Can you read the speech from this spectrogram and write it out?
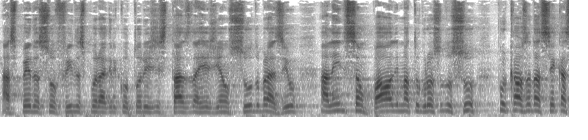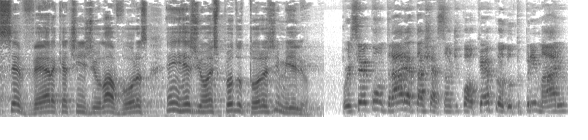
as perdas sofridas por agricultores de estados da região sul do Brasil, além de São Paulo e Mato Grosso do Sul, por causa da seca severa que atingiu lavouras em regiões produtoras de milho. Por ser contrária à taxação de qualquer produto primário,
